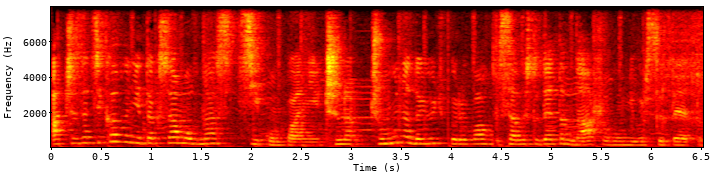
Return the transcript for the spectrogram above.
А чи зацікавлені так само в нас ці компанії? Чи на чому надають перевагу саме студентам нашого університету?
